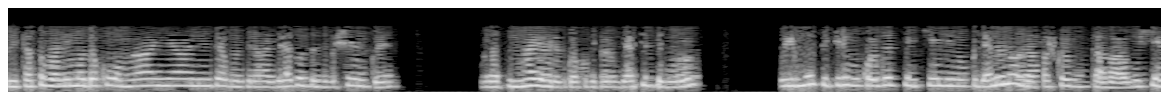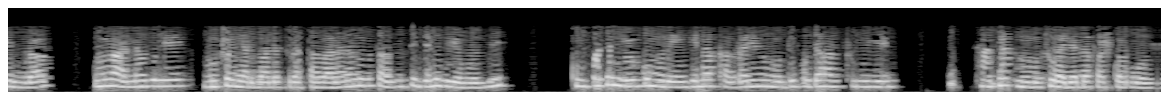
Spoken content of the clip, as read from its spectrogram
duhita tubona imodoka uwo mwanya n'inzego zirahagera zose zibishinzwe. Baratuma yoherezwa ku bitaro bya kiziguro uyu munsi ikiri bukorwe si ikindi ni ukujya nanone afashwe gutaba gushyingura umwana we umuco nyarwanda. Turatabarana n'ubusanzwe usibye n'ubuyobozi ku bufatanye bw'umurenge n'akagari n'umudugudu aho atuye nta cyatuma umuturage adafashwa rwose.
